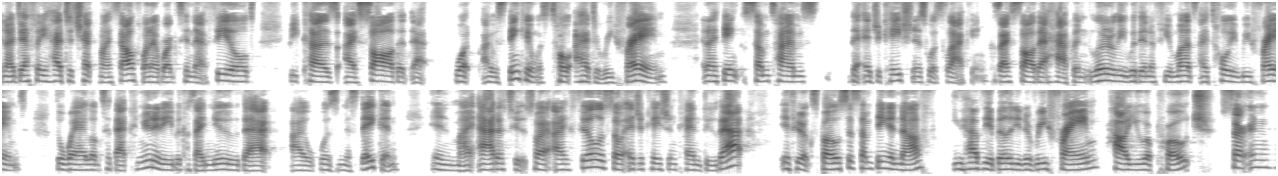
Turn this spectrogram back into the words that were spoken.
And I definitely had to check myself when I worked in that field because I saw that that what I was thinking was told I had to reframe. And I think sometimes the education is what's lacking because I saw that happen literally within a few months. I totally reframed the way I looked at that community because I knew that I was mistaken in my attitude. So I, I feel as though education can do that. If you're exposed to something enough, you have the ability to reframe how you approach certain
